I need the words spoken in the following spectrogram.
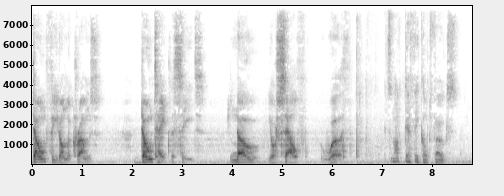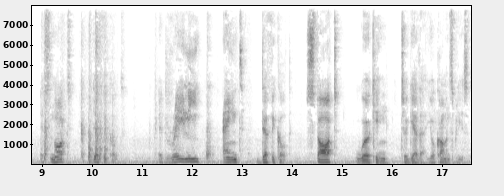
Don't feed on the crumbs. Don't take the seeds. Know your self worth. It's not difficult, folks. It's not difficult. It really ain't difficult. Start working together. Your comments, please.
